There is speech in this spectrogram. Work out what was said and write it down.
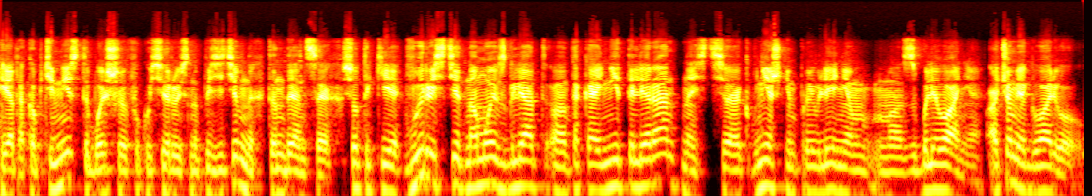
Я так оптимист и больше фокусируюсь на позитивных тенденциях. Все-таки вырастет, на мой взгляд, э, такая нетолерантность э, к внешним проявлениям заболевания. О чем я говорю?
